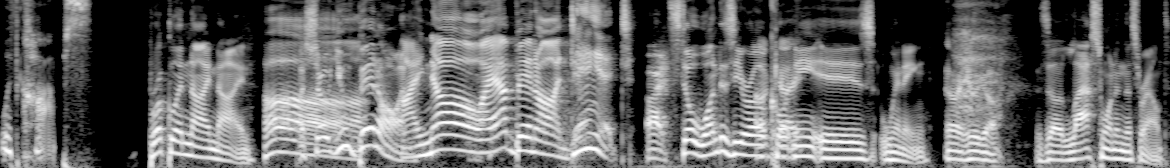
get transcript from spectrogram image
with cops. Brooklyn Nine Nine. Ah. a show you've been on. I know. I have been on. Dang it. All right, still one to zero. Okay. Courtney is winning. All right, here we go. It's the last one in this round.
